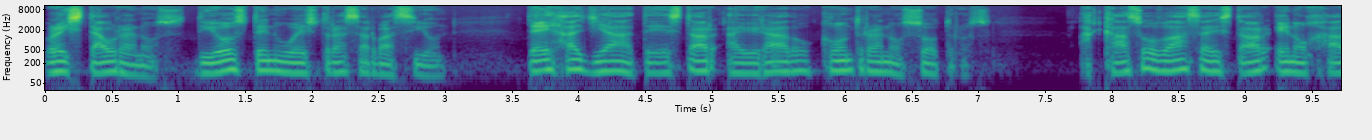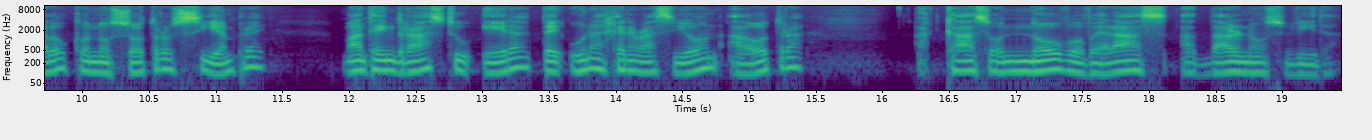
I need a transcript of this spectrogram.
restauranos, Dios de nuestra salvación, deja ya de estar airado contra nosotros. ¿Acaso vas a estar enojado con nosotros siempre? ¿Mantendrás tu ira de una generación a otra? ¿Acaso no volverás a darnos vida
